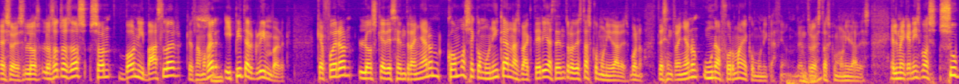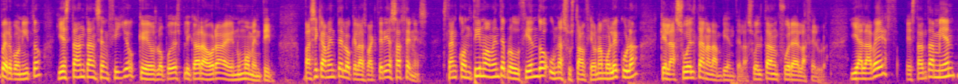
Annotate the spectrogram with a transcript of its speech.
Eso es. Los, otros dos son Bonnie Basler, que es la mujer, y Peter Greenberg, que fueron los que desentrañaron cómo se comunican las bacterias dentro de estas comunidades. Bueno, desentrañaron una forma de comunicación dentro de estas comunidades. El mecanismo es súper bonito y es tan tan sencillo que os lo puedo explicar ahora en un momentín. Básicamente lo que las bacterias hacen es, están continuamente produciendo una sustancia, una molécula, que la sueltan al ambiente, la sueltan fuera de la célula. Y a la vez están también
